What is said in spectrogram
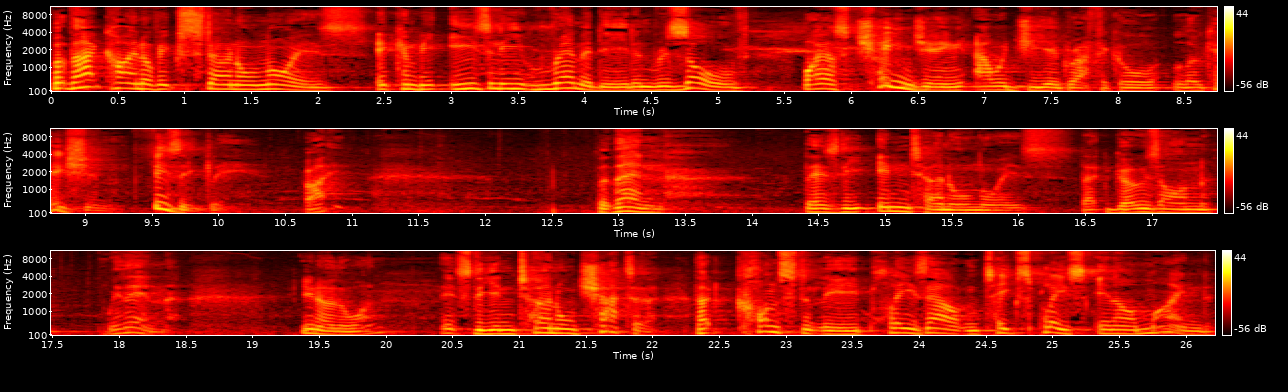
But that kind of external noise, it can be easily remedied and resolved by us changing our geographical location physically, right? But then there's the internal noise that goes on within. You know the one. It's the internal chatter that constantly plays out and takes place in our mind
